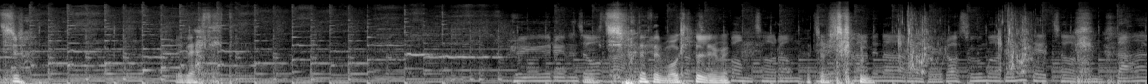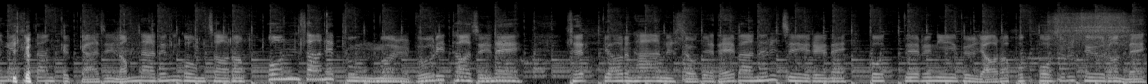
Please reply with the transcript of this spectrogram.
집안 이래야 되겠다 이 집안 애들 먹여 살리려면. 나라 들어 수많은 새처럼 땅에서 땅끝까지 넘나드는 곰처럼 온산의 풍물 불이 터지네. 샛별은 하늘 속에 대바늘을 찌르네. 꽃들은 입을 열어 폭포수를 틀었네.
